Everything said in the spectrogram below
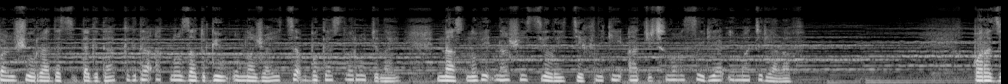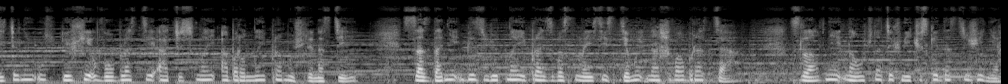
большую радость тогда, когда одно за другим умножается богатство Родины на основе нашей силы и техники отечественного сырья и материалов. Поразительные успехи в области отечественной оборонной промышленности, создание безлюдной производственной системы нашего образца, славные научно-технические достижения,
